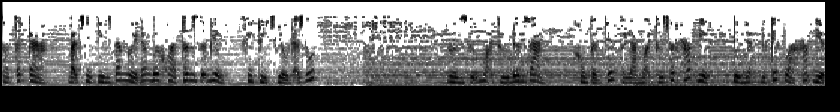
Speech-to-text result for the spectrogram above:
Sau tất cả, bạn chỉ tìm ra người đang bơi khỏa thân giữa biển khi thủy triều đã rút. Luôn giữ mọi thứ đơn giản, không cần thiết phải làm mọi thứ thật khác biệt để nhận được kết quả khác biệt.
